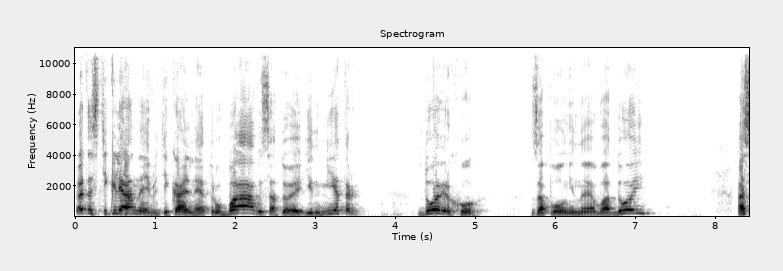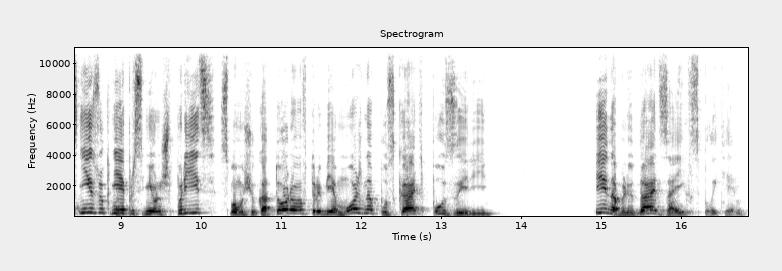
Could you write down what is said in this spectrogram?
Это стеклянная вертикальная труба высотой 1 метр, доверху заполненная водой а снизу к ней присоединен шприц, с помощью которого в трубе можно пускать пузыри и наблюдать за их всплытием.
